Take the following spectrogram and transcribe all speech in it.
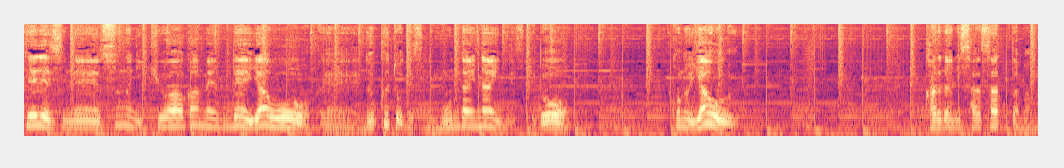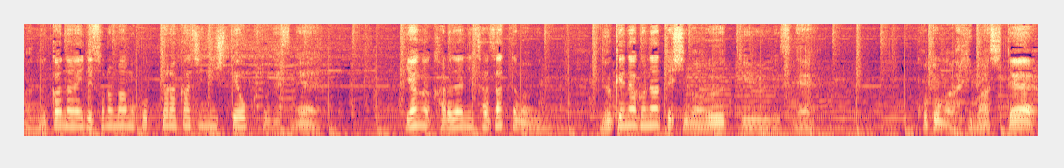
でですねすぐにキュア画面で矢を、えー、抜くとですね問題ないんですけどこの矢を体に刺さったまま抜かないでそのままほったらかしにしておくとですね矢が体に刺さったまま抜けなくなってしまうっていうですねことがありまして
